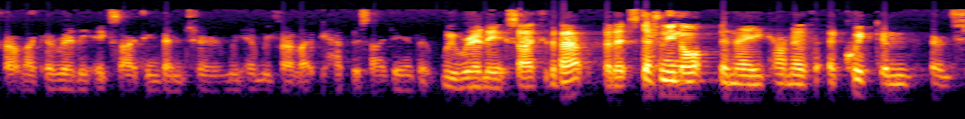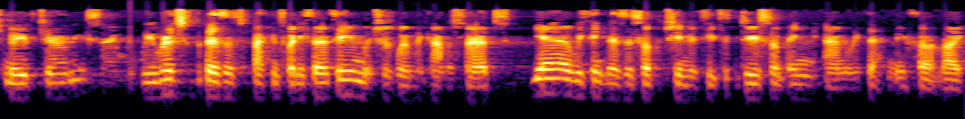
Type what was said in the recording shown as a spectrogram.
felt like a really exciting venture and we, and we felt like we had this idea that we were really excited about, but it's definitely not been a kind of a quick and, and smooth journey. So we registered the business back in 2013, which was when we kind of said, yeah, we think there's this opportunity to do something. And we definitely felt like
